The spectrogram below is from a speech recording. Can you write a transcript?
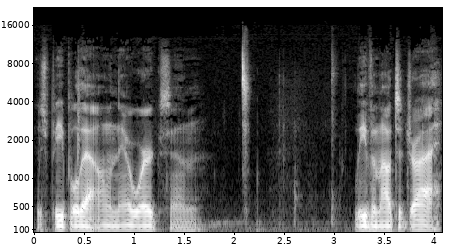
There's people that own their works and leave them out to dry.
